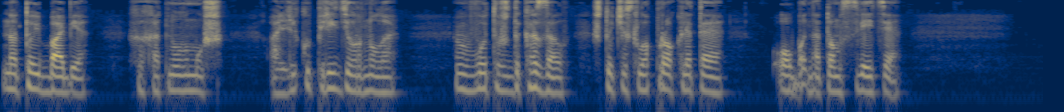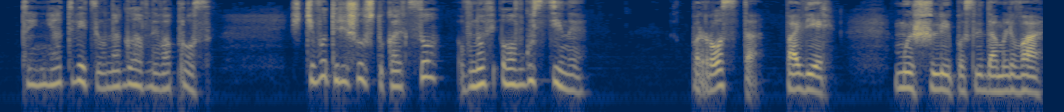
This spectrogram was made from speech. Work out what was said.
на той бабе», — хохотнул муж. а Лику передернула. Вот уж доказал, что число проклятое. Оба на том свете. Ты не ответил на главный вопрос. С чего ты решил, что кольцо вновь у Августины? Просто поверь. Мы шли по следам льва,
